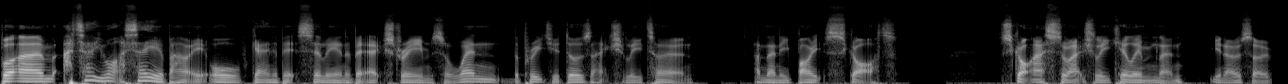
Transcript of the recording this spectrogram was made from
But um, I tell you what, I say about it all getting a bit silly and a bit extreme. So when the preacher does actually turn, and then he bites Scott. Scott has to actually kill him then, you know, so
